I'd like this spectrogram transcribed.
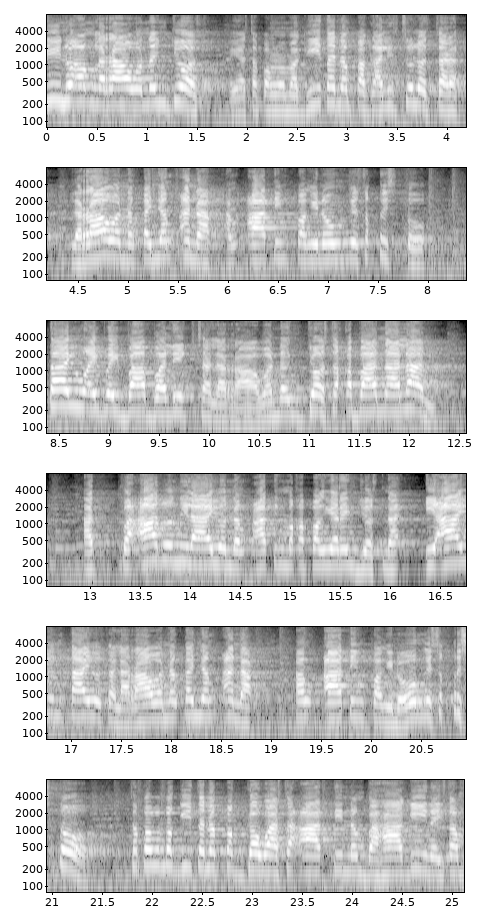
sino ang larawan ng Diyos? Kaya sa pamamagitan ng pag-alinsunod sa larawan ng Kanyang anak, ang ating Panginoong Kristo, tayo ay may babalik sa larawan ng Diyos sa kabanalan. At paano nilayon ng ating makapangyarihan Diyos na iayon tayo sa larawan ng kanyang anak, ang ating Panginoong Yeso Kristo, sa pamamagitan ng paggawa sa atin ng bahagi ng isang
